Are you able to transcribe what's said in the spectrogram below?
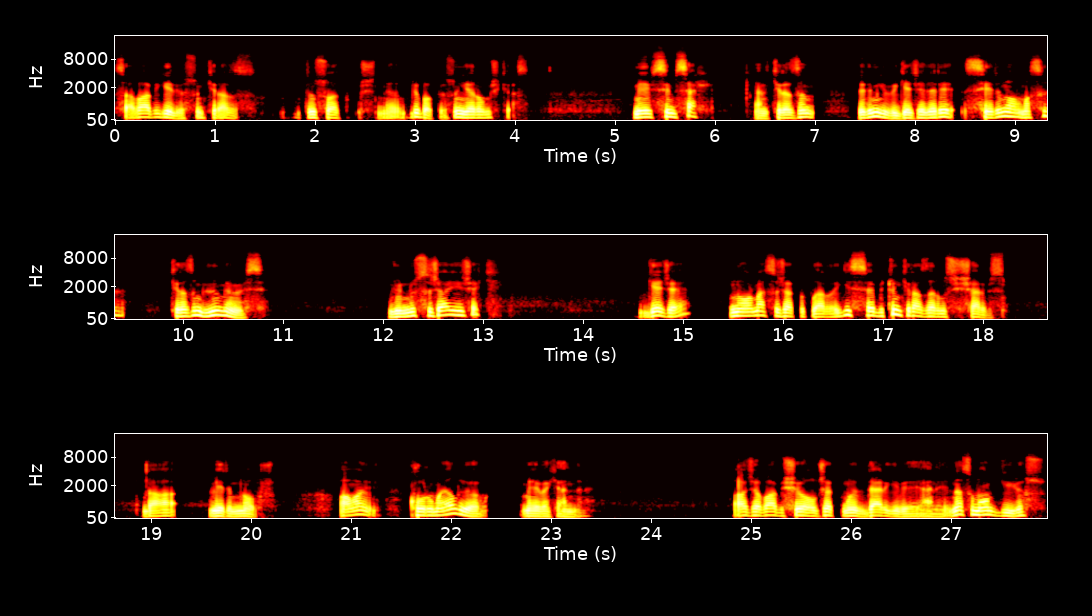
Sabah bir geliyorsun kiraz bütün su akıtmış. Bir bakıyorsun yarılmış kiraz. Mevsimsel. Yani kirazın dediğim gibi geceleri serin olması kirazın büyümemesi. Gündüz sıcağı yiyecek. Gece normal sıcaklıklarda gitse bütün kirazlarımız şişer bizim. Daha verimli olur. Ama korumaya alıyor meyve kendini. Acaba bir şey olacak mı der gibi yani. Nasıl mont giyiyoruz?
